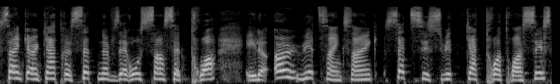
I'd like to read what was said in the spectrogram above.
514-790-1073 et le 1-855-768-4336.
